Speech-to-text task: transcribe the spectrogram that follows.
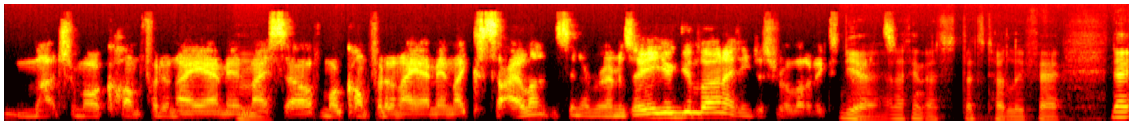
much more confident I am in Hmm. myself, more confident I am in like silence in a room. And so you, you learn, I think, just for a lot of experience. Yeah, and I think that's that's totally fair. Now,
